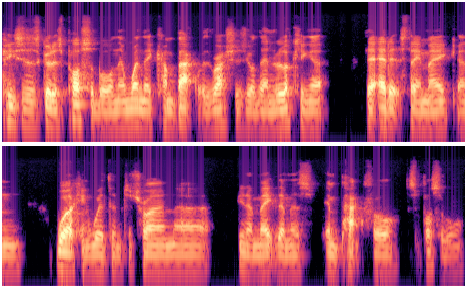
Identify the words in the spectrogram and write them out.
pieces as good as possible. And then when they come back with rushes, you're then looking at the edits they make and working with them to try and uh, you know make them as impactful as possible.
